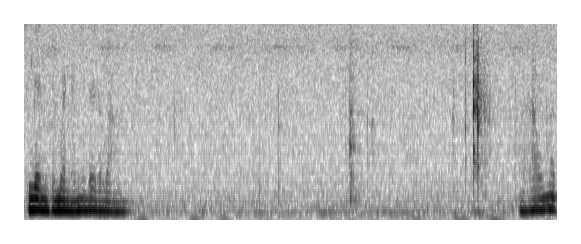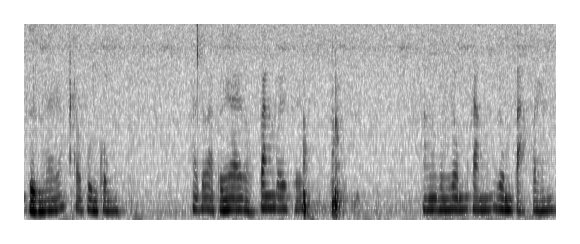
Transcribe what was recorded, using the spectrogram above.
ซีเมนต์ซีเมนต์อย่างนี้ได้ระวัง เราไม่ตื่นอะไรแล้วเราภูมิกลมเขาจะว่าเป็นอะไรก็ฟังไปเฉยฟังเป็นลมกำลมปากไปนะ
